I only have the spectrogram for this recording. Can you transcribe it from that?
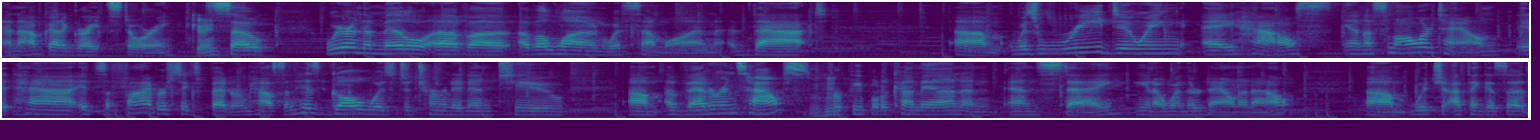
And I've got a great story. Okay. So, we're in the middle of a, of a loan with someone that um, was redoing a house in a smaller town. It had it's a five or six bedroom house, and his goal was to turn it into um, a veterans house Mm-hmm. for people to come in and, and stay, you know, when they're down and out. Um, which I think is a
